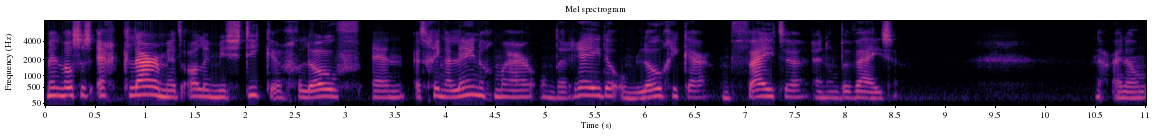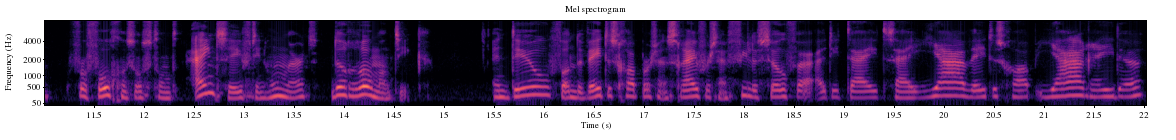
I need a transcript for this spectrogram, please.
Men was dus echt klaar met alle mystiek en geloof en het ging alleen nog maar om de reden, om logica, om feiten en om bewijzen. Nou, en dan vervolgens ontstond eind 1700 de romantiek. Een deel van de wetenschappers en schrijvers en filosofen uit die tijd zei ja wetenschap, ja reden,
